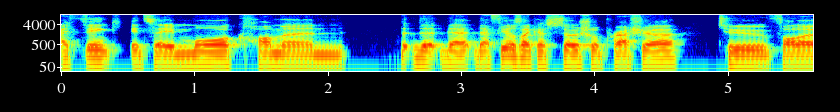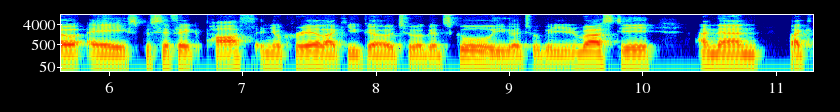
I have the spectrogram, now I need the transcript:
I think it's a more common that th- there feels like a social pressure to follow a specific path in your career like you go to a good school you go to a good university and then like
